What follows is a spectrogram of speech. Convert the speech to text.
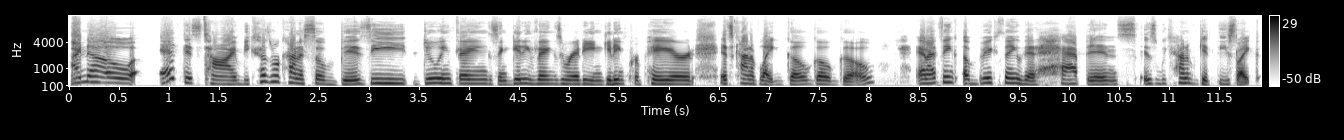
I know at this time, because we're kind of so busy doing things and getting things ready and getting prepared, it's kind of like go, go, go. And I think a big thing that happens is we kind of get these like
